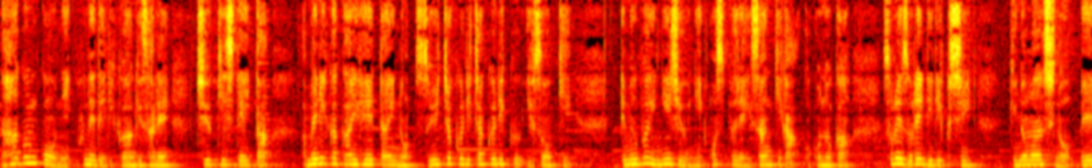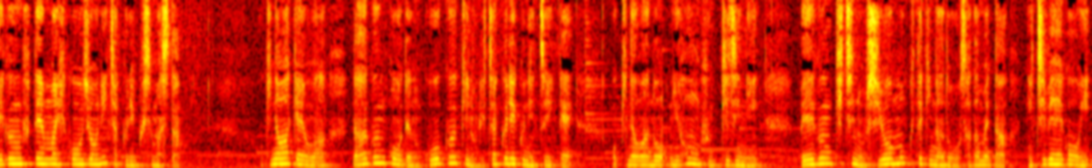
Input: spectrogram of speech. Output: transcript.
那覇軍港に船で陸揚げされ駐機していたアメリカ海兵隊の垂直離着陸輸送機 MV22 オスプレイ3機が9日それぞれ離陸し宜野湾市の米軍普天間飛行場に着陸しました。沖縄県は那覇軍港での航空機の離着陸について沖縄の日本復帰時に米軍基地の使用目的などを定めた日米合意。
